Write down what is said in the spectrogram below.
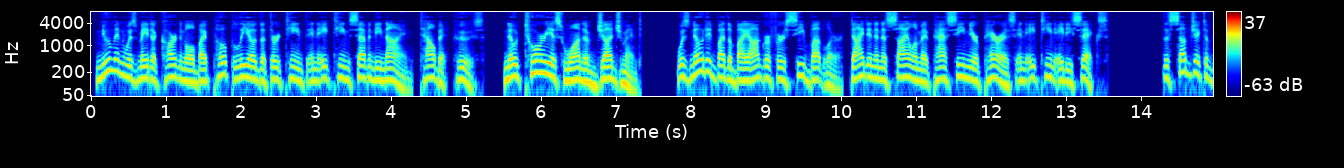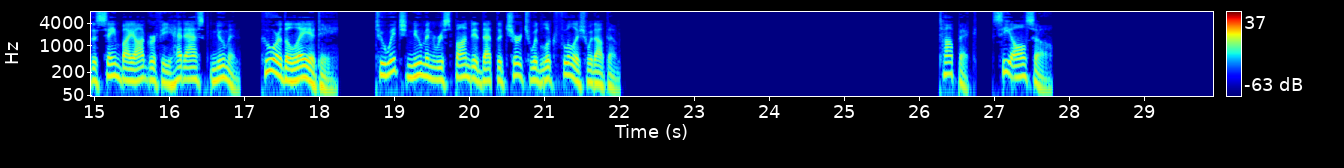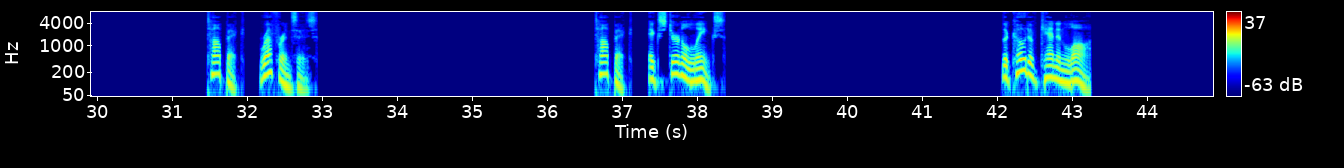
Newman was made a cardinal by Pope Leo XIII in 1879. Talbot, whose notorious want of judgment was noted by the biographer C. Butler, died in an asylum at Passy near Paris in 1886. The subject of the same biography had asked Newman, "'Who are the laity?' To which Newman responded that the Church would look foolish without them. See also. References. External links. The Code of Canon Law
